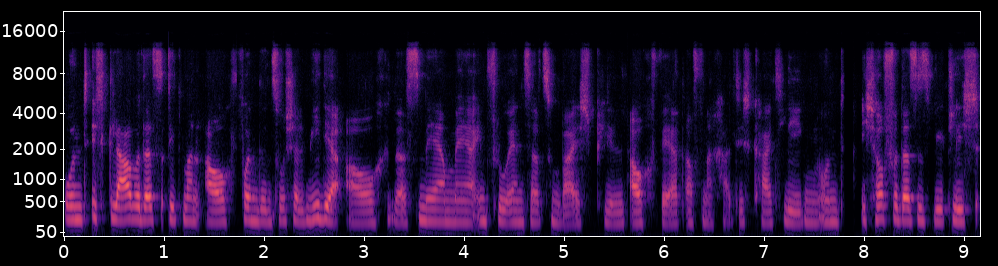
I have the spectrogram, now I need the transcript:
Und ich glaube, das sieht man auch von den Social Media auch, dass mehr und mehr Influencer zum Beispiel auch Wert auf Nachhaltigkeit Nachhaltigkeit legen. Und ich hoffe, dass es wirklich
